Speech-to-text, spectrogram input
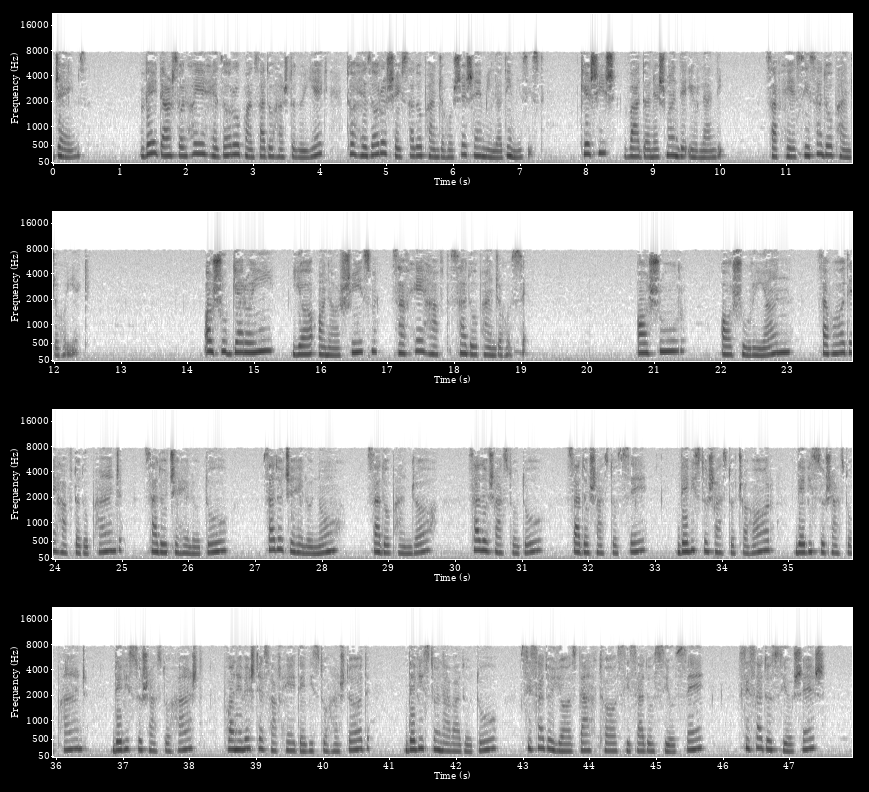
جیمز وی در سالهای 1581 تا 1656 میلادی میزیست کشیش و دانشمند ایرلندی صفحه 351 آشوبگرایی یا آنارشیسم صفحه 753 آشور آشوریان صفحات 75 142 149 150 162 163 264 265 268 پانوشت صفحه 280 292 311 تا 333 336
